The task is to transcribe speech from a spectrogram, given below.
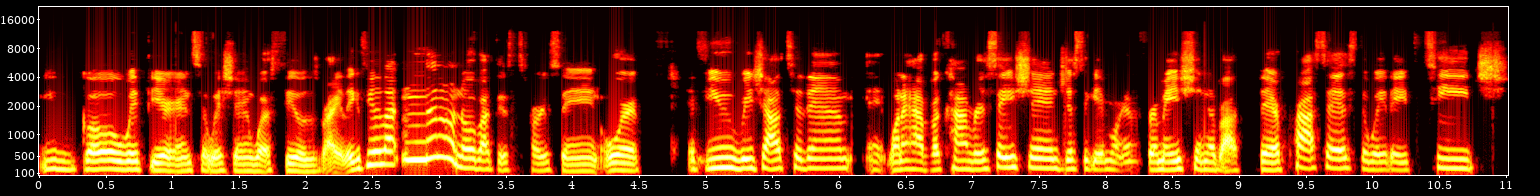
you go with your intuition, what feels right. Like if you're like, mm, I don't know about this person, or if you reach out to them and want to have a conversation just to get more information about their process, the way they teach,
